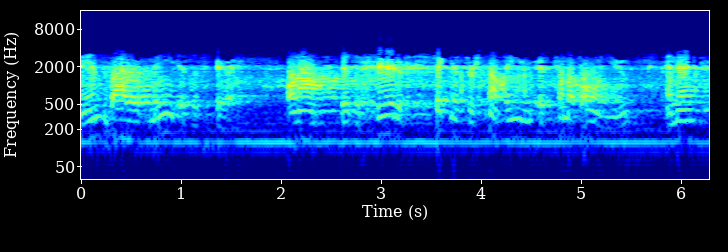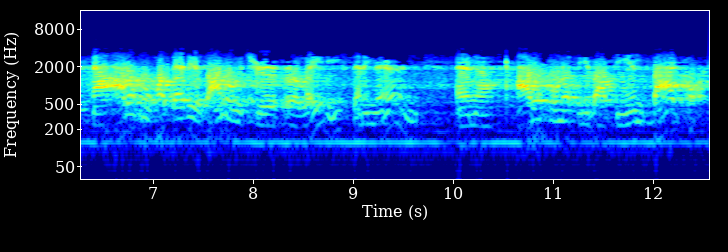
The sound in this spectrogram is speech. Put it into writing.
and inside of me is a spirit. Well, now, there's a spirit of sickness or something that's come upon you, and then, now, I don't know what that is. I know that you're a lady standing there, and, and uh, I don't know nothing about the inside part.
